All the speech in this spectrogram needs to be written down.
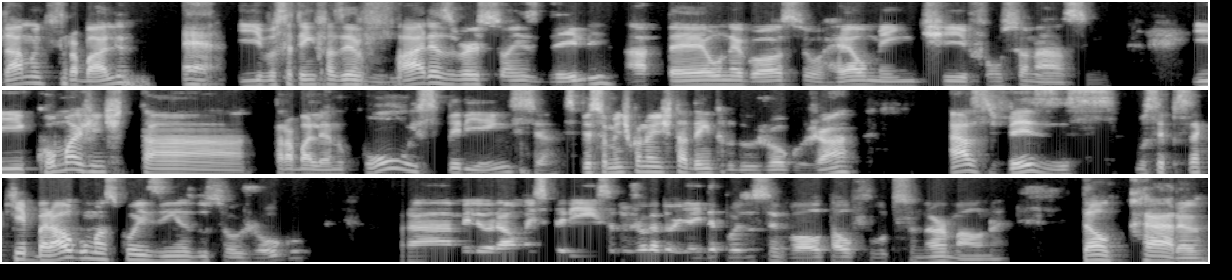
dá muito trabalho É. e você tem que fazer várias versões dele até o negócio realmente funcionar assim. E como a gente está trabalhando com experiência, especialmente quando a gente está dentro do jogo já, às vezes você precisa quebrar algumas coisinhas do seu jogo para melhorar uma experiência do jogador. E aí depois você volta ao fluxo normal, né? Então, cara,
